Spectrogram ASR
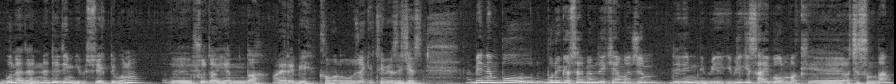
Bu nedenle dediğim gibi sürekli bunu e, şurada yanında ayrı bir kavanoz olacak ki temizleyeceğiz. Benim bu bunu göstermemdeki amacım dediğim gibi bilgi, bilgi sahibi olmak e, açısından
